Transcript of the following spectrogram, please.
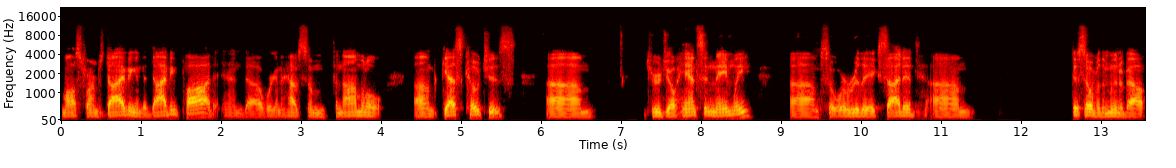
Moss Farms Diving and the Diving Pod, and uh, we're going to have some phenomenal um, guest coaches. Um, Drew Johansen, namely, um, so we're really excited, um, just over the moon about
